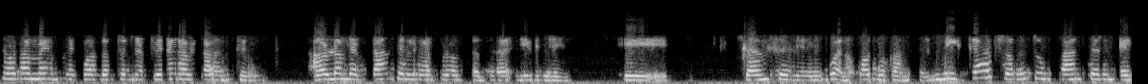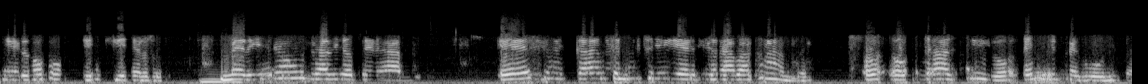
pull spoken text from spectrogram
solamente cuando se refieren al cáncer, hablan del cáncer de la próstata y de y cáncer, bueno, otro cáncer. Mi caso es un cáncer en el ojo izquierdo. Me dieron radioterapia. Ese cáncer sigue trabajando o, o está activo, es mi pregunta.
